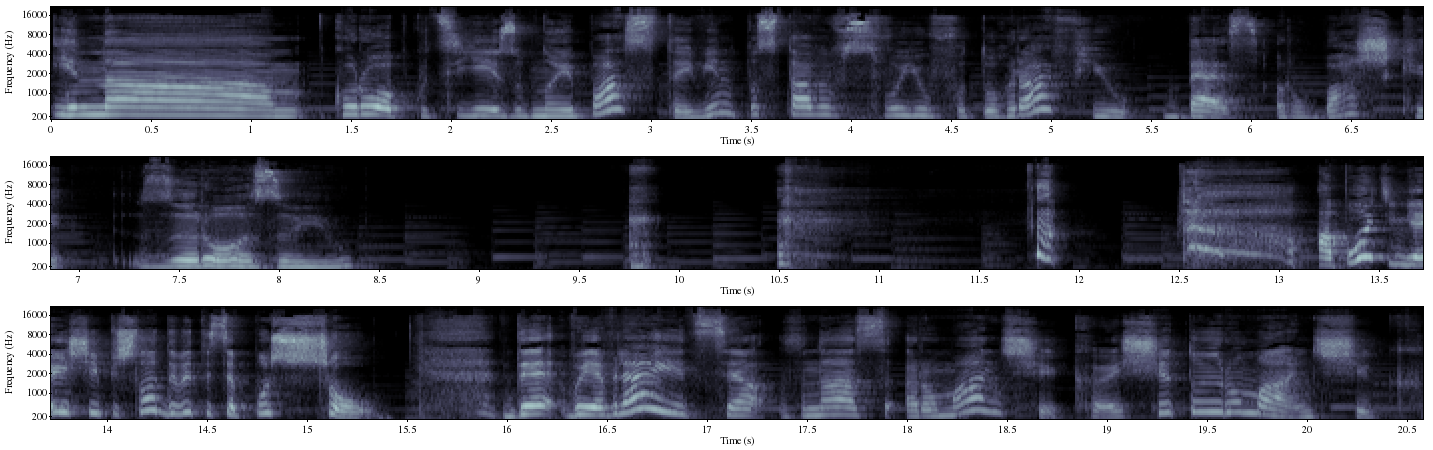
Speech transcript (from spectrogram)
І на коробку цієї зубної пасти він поставив свою фотографію без рубашки з розою. А потім я ще пішла дивитися по шоу, де виявляється, в нас романчик, ще той романчик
